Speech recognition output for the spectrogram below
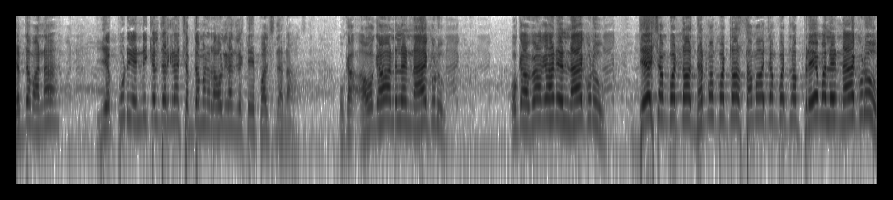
చెప్దామన్నా? ఎప్పుడు ఎన్నికలు జరిగినా చెప్దామని రాహుల్ గాంధీ లెక్క చెప్పాల్సిందన్న. ఒక అవగాహన లేని నాయకుడు ఒక అవగాహన లేని నాయకుడు దేశం పట్ల ధర్మం పట్ల సమాజం పట్ల ప్రేమ లేని నాయకుడు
